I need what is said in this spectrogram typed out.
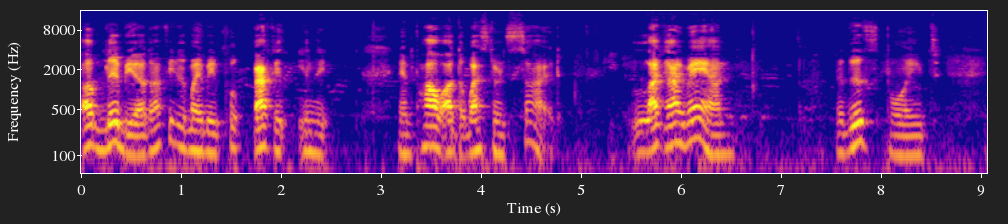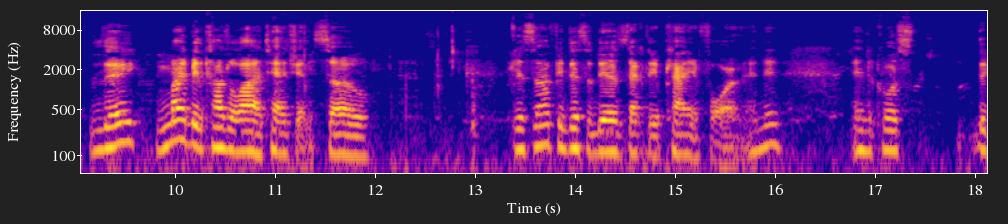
of Libya. I think it might be put back in, the in power on the western side, like Iran. At this point, they might be the cause a lot of attention. So, because I think this is exactly planning for, and. It, and of course, the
